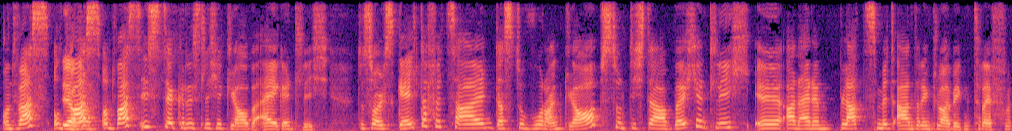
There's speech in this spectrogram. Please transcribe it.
Und was, und Ja. was, und was ist der christliche Glaube eigentlich? Du sollst Geld dafür zahlen, dass du woran glaubst und dich da wöchentlich äh, an einem Platz mit anderen Gläubigen treffen.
